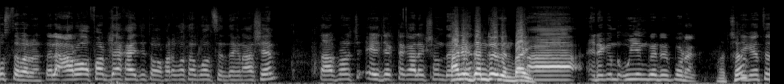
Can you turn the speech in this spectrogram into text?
বুঝতে পারবেন। তাহলে আরও অফার দেখায় যেহেতু অফার কথা বলছেন দেখেন আসেন। তারপর হচ্ছে এই যে একটা কালেকশন দেখেন। দাম দিয়ে দেন ভাই। এটা কিন্তু উইং গ্রেডের প্রোডাক্ট ঠিক আছে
